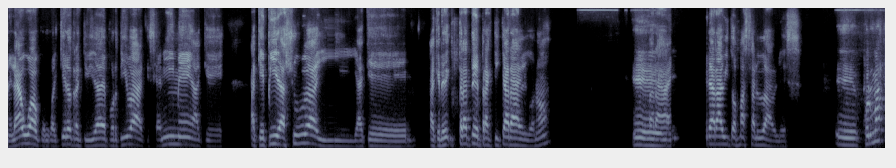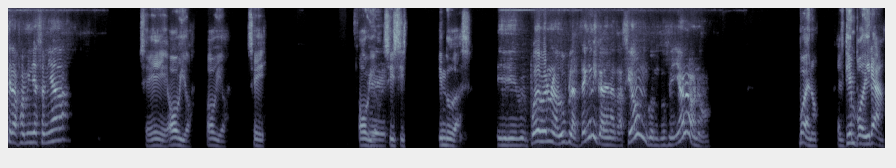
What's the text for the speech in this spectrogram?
el agua o con cualquier otra actividad deportiva, a que se anime, a que, a que pida ayuda y a que, a que trate de practicar algo, ¿no? Para crear hábitos más saludables. Eh, ¿Formaste la familia soñada? Sí, obvio, obvio, sí. Obvio, eh, sí, sí, sin dudas. ¿Y puede haber una dupla técnica de natación con tu señora o no? Bueno, el tiempo dirá.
